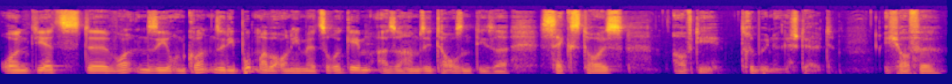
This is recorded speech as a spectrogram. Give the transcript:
Und jetzt äh, wollten sie und konnten sie die Puppen aber auch nicht mehr zurückgeben. Also haben sie tausend dieser Sextoys auf die Tribüne gestellt. Ich hoffe,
